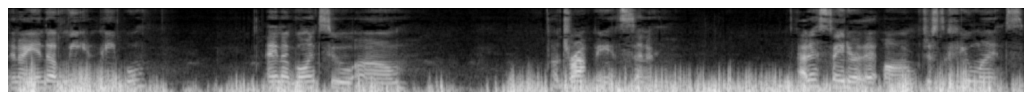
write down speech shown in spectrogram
and I end up meeting people. I end up going to um, a drop-in center. I didn't stay there that long, just a few months.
